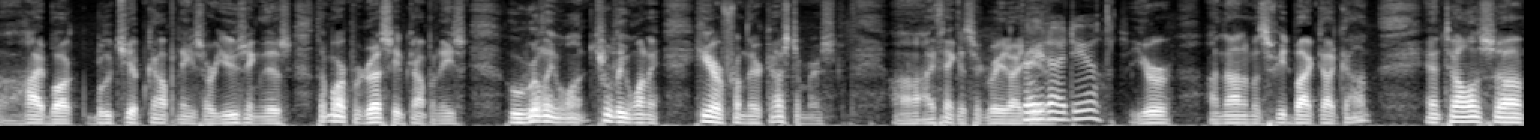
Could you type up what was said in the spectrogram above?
uh, high buck blue chip companies are using this. The more progressive companies who really want, truly want to hear from their customers. Uh, I think it's a great idea. Great idea. Your anonymousfeedback.com, and tell us uh,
